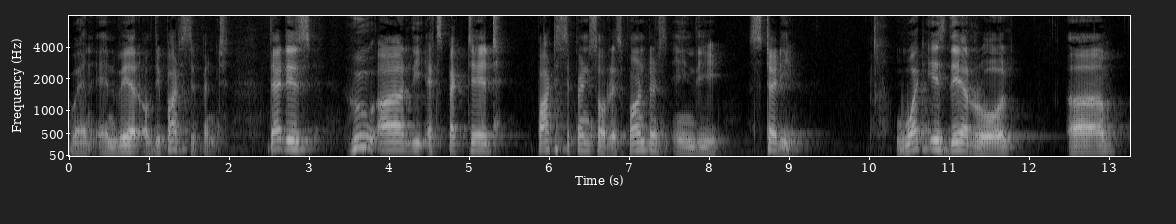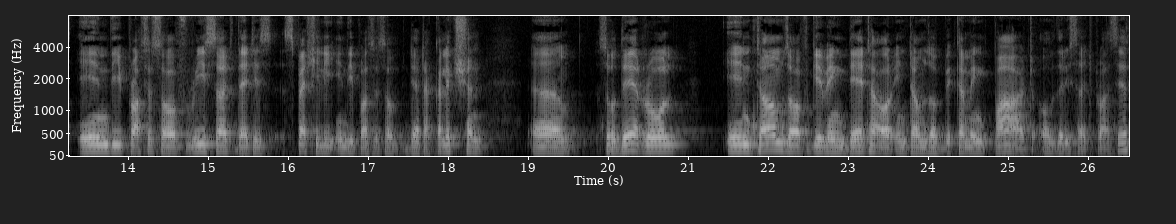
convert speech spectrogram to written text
when, and where of the participant. That is, who are the expected participants or respondents in the study? What is their role um, in the process of research, that is, especially in the process of data collection? Um, so, their role in terms of giving data or in terms of becoming part of the research process.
